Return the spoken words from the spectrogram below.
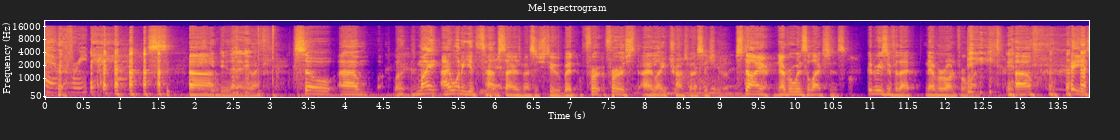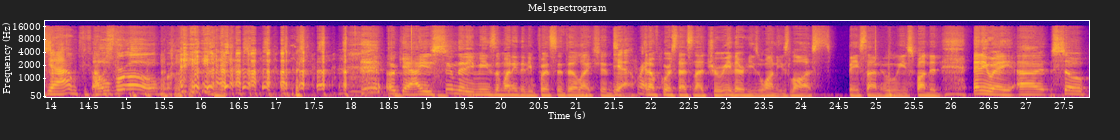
every day. you can do that anyway. So, um, my I want to get to Tom Steyer's message too, but for, first, I like Trump's message. Steyer never wins elections. Good reason for that. Never run for one. um, he's Yeah, I O was- for O. okay, I assume that he means the money that he puts into elections. Yeah. And of course, that's not true either. He's won, he's lost based on who he's funded. Anyway, uh, so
